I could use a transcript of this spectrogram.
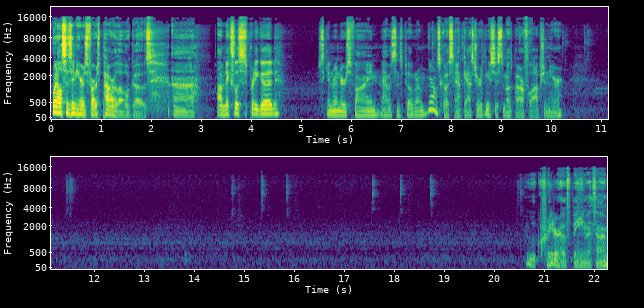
What else is in here as far as power level goes? Uh, Ob Nixilis is pretty good. Skinrender's fine. Avacyn's Pilgrim. Yeah, let's go with Snapcaster. I think it's just the most powerful option here. Ooh, Craterhoof Behemoth, huh?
